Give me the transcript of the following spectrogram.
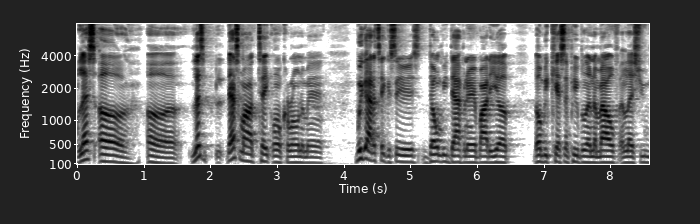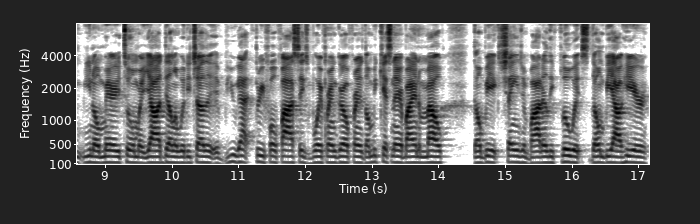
let's uh uh let's that's my take on corona man we got to take it serious don't be dapping everybody up don't be kissing people in the mouth unless you you know married to them or y'all dealing with each other. If you got three four five six boyfriend girlfriends don't be kissing everybody in the mouth. Don't be exchanging bodily fluids. Don't be out here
